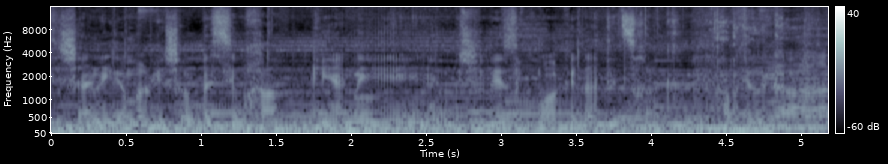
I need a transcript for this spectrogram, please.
היא שאני גם מרגיש הרבה שמחה, כי אני, בשבילי זה כמו עקדת יצחק. עד כדי כך?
